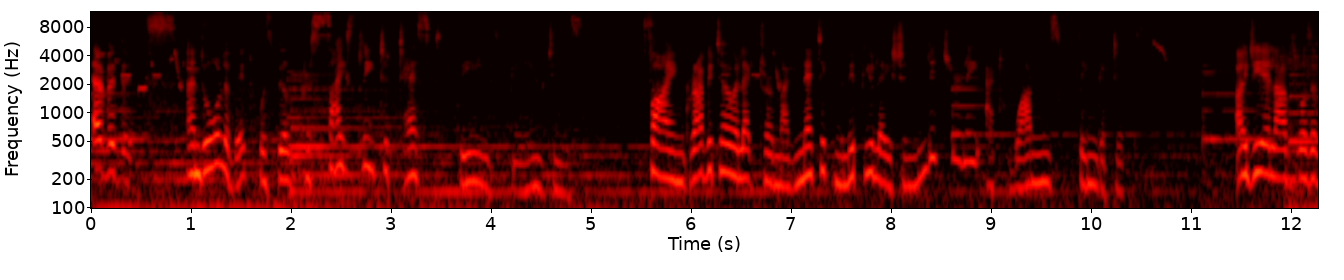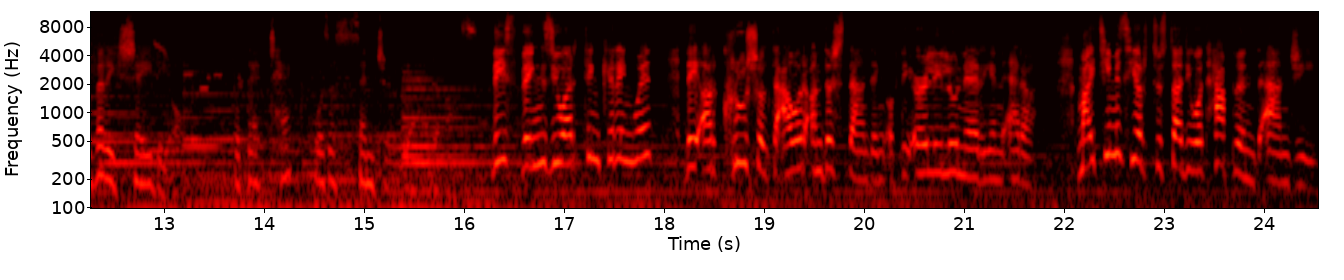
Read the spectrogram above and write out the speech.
evidence. And all of it was built precisely to test these beauties. Fine gravito-electromagnetic manipulation literally at one's fingertips. Idea Labs was a very shady org, but their tech was a century ahead of us. These things you are tinkering with, they are crucial to our understanding of the early Lunarian era. My team is here to study what happened, Angie.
